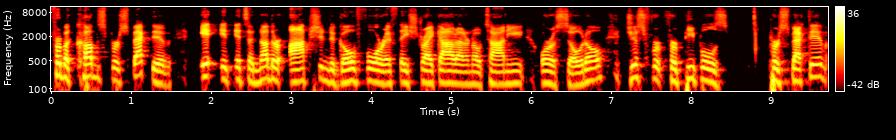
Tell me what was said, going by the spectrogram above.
From a Cubs perspective, it, it, it's another option to go for if they strike out. I don't know Tani or a Soto. Just for for people's perspective,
